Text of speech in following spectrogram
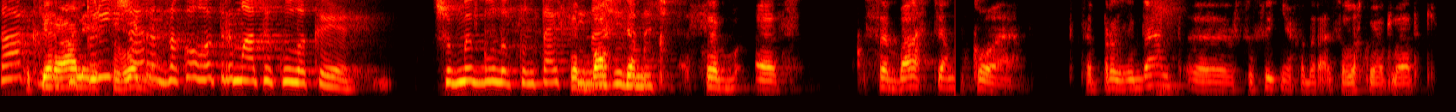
Так, повторіть ще раз, за кого тримати кулаки, щоб ми були в контексті наші Себастьян, глядачі. Себ, е, Себастьян Коe. Це президент е, Всесвітньої Федерації легкої атлетики.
